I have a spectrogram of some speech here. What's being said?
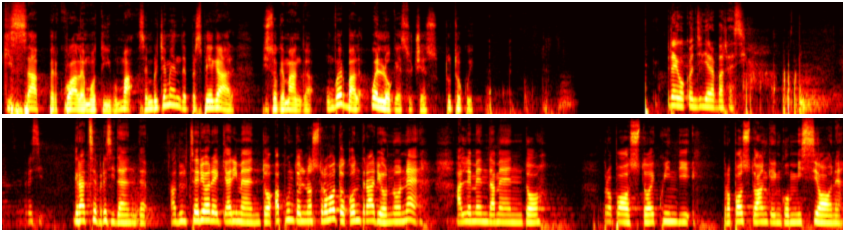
chissà per quale motivo, ma semplicemente per spiegare, visto che manca un verbale, quello che è successo. Tutto qui. Prego, consigliera Barresi. Grazie, Grazie Presidente. Ad ulteriore chiarimento, appunto il nostro voto contrario non è all'emendamento proposto e quindi proposto anche in commissione,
